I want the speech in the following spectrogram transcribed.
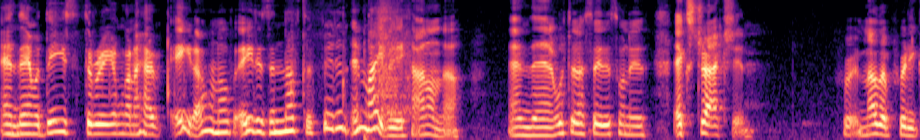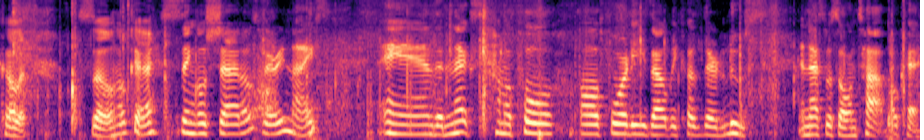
And then with these three, I'm going to have eight. I don't know if eight is enough to fit in. It might be. I don't know. And then, what did I say this one is? Extraction. For another pretty color. So, okay. Single shadows. Very nice. And the next, I'm going to pull all four of these out because they're loose. And that's what's on top. Okay.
